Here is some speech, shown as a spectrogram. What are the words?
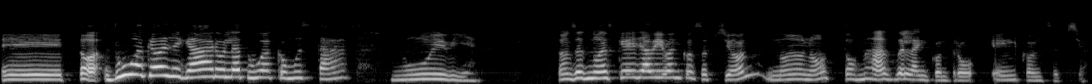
Eh, Dúa acaba de llegar, hola Dúa, ¿cómo estás? Muy bien. Entonces, no es que ella viva en Concepción, no, no, no, Tomás se la encontró en Concepción.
